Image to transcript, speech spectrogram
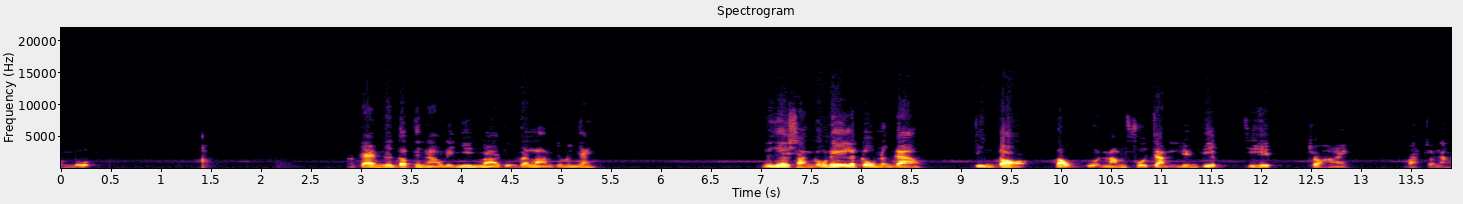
bằng 4 các em luyện tập thế nào để nhìn vào chúng ta làm cho nó nhanh? Bây giờ sang câu D là câu nâng cao, chứng tỏ tổng của năm số chẵn liên tiếp chỉ hết cho hai và cho năm.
